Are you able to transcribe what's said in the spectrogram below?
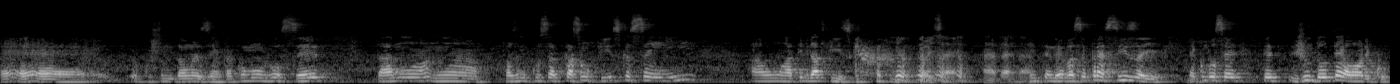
É, é, é, eu costumo dar um exemplo. É como você está numa, numa, fazendo curso de educação física sem ir a uma atividade física. Pois é, é verdade. Entendeu? Você precisa ir. É como você ter judô teórico.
